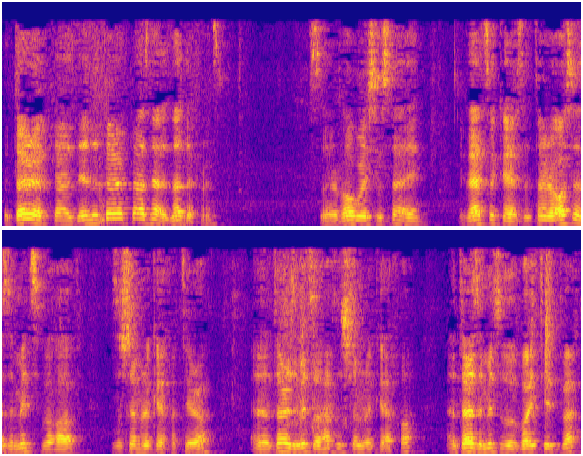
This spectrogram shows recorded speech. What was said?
The Torah applies then. The Torah applies now. There's no difference. So Rav always will say, if that's the case, the Torah also has a mitzvah of Hashem Lekecha Tira, and the Torah is a mitzvah of Hashem Lekecha, and the Torah is a mitzvah of Avoid Tidbak,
